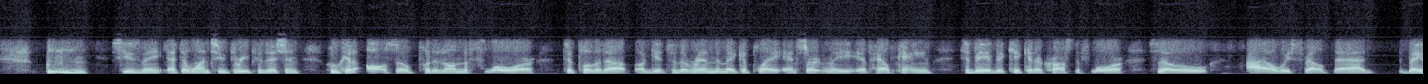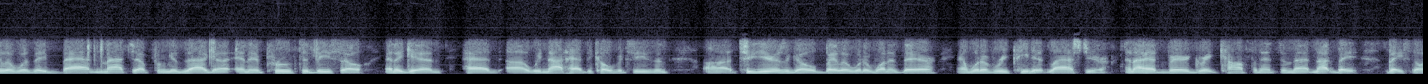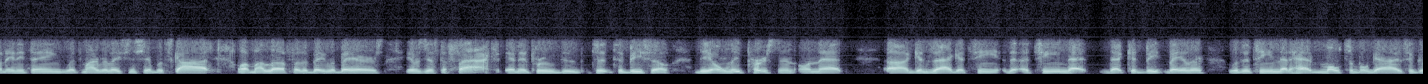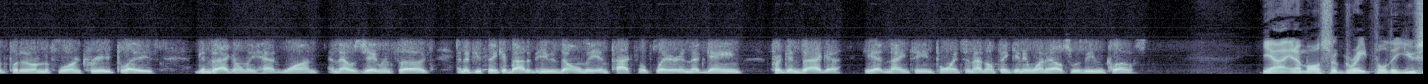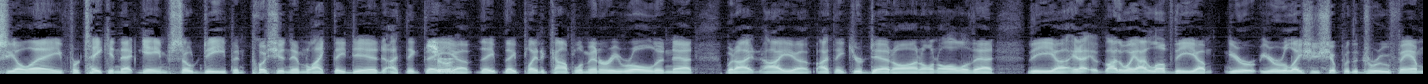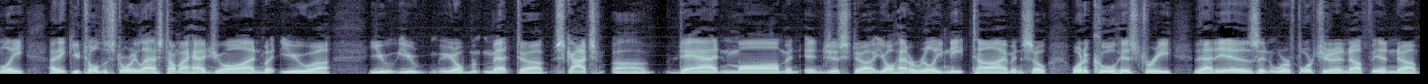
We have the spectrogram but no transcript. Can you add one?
excuse me, at the one, two, three position who could also put it on the floor to pull it up or get to the rim to make a play, and certainly, if help came, to be able to kick it across the floor. So I always felt that Baylor was a bad matchup from Gonzaga, and it proved to be so. And again, had uh, we not had the COVID season, uh, two years ago, Baylor would have won it there and would have repeated last year. And I had very great confidence in that, not ba- based on anything with my relationship with Scott or my love for the Baylor Bears. It was just a fact, and it proved to, to, to be so. The only person on that uh, Gonzaga team, a team that that could beat Baylor was a team that had multiple guys who could put it on the floor and create plays. Gonzaga only had one, and that was Jalen Suggs. And if you think about it, he was the only impactful player in that game for Gonzaga. He had 19 points, and I don't think anyone else was even close. Yeah, and I'm also grateful to UCLA for taking that game so deep and pushing them like they did. I think they sure. uh, they they played a complimentary role in that. But I I uh, I think you're dead on on all of that. The uh, and I, by the way, I love the um, your your relationship with the Drew family. I think you told the story last time I had you on, but you uh, you you you know met uh, Scott's uh, dad and mom, and and just uh, y'all had a really neat time. And so, what a cool history that is. And we're fortunate enough in uh,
